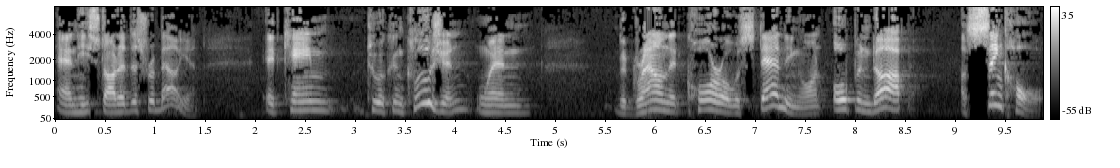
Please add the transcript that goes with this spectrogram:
And he started this rebellion. It came to a conclusion when the ground that Korah was standing on opened up a sinkhole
